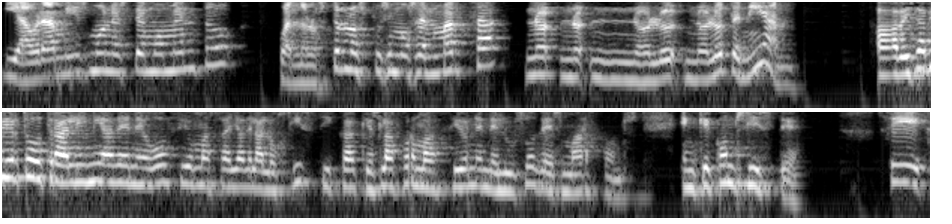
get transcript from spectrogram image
Y ahora mismo en este momento, cuando nosotros nos pusimos en marcha, no, no, no, lo, no lo tenían. Habéis abierto otra línea de negocio más allá de la logística, que es la formación en el uso de smartphones. ¿En qué consiste? Sí,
